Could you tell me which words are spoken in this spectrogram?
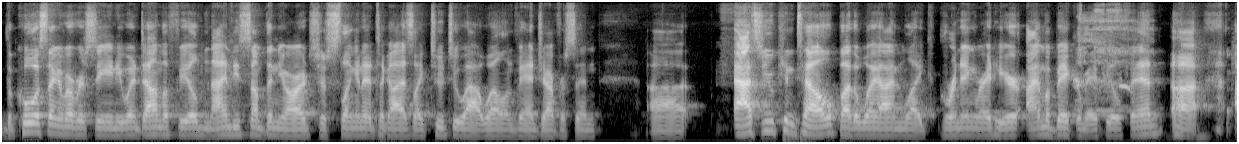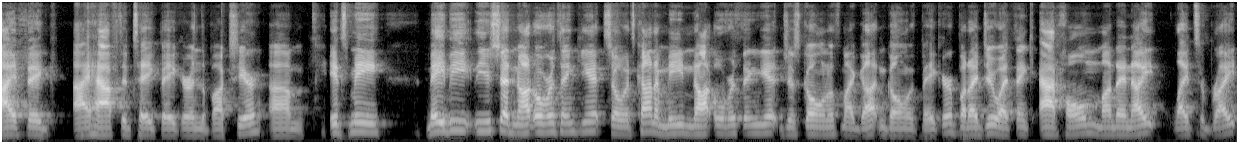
the coolest thing I've ever seen. He went down the field 90 something yards, just slinging it to guys like Tutu Atwell and Van Jefferson. Uh, as you can tell by the way I'm like grinning right here, I'm a Baker Mayfield fan. Uh, I think I have to take Baker in the Bucks here. Um, it's me. Maybe you said not overthinking it, so it's kind of me not overthinking it, just going with my gut and going with Baker. But I do. I think at home Monday night, lights are bright.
